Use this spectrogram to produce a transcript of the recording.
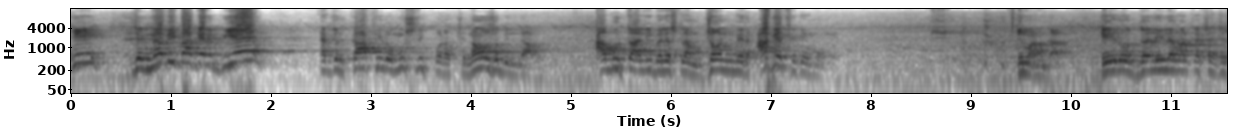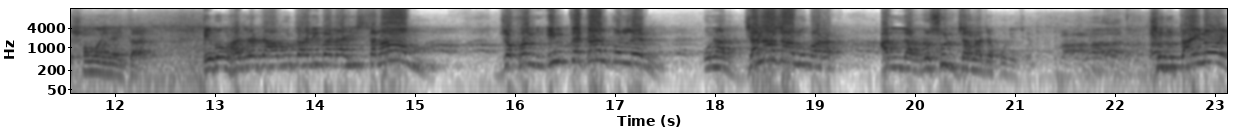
কি? যে নবী পাকের বিয়ে একজন কাফির ও মুশরিক পড়াচ্ছে। নওয়াজবিল্লাহ, আবু তালিব আল ইসলাম জন্মের আগে থেকে মনে ইমানদার এরও দলিল আমার কাছে আছে সময় নাই তাই। এবং হাজরত আবু তালিব আলাহ ইসলাম যখন ইন্তেকাল করলেন ওনার জানাজা মুবারক আল্লাহর রসুল জানাজা করেছেন শুধু তাই নয়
